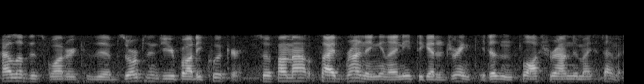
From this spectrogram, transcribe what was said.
I love this water because it absorbs into your body quicker. So if I'm outside running and I need to get a drink, it doesn't slosh around in my stomach.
